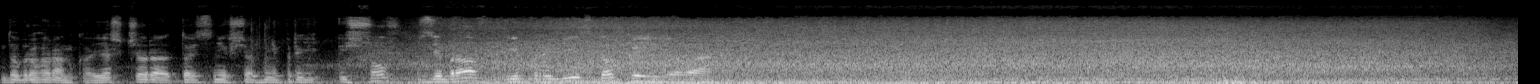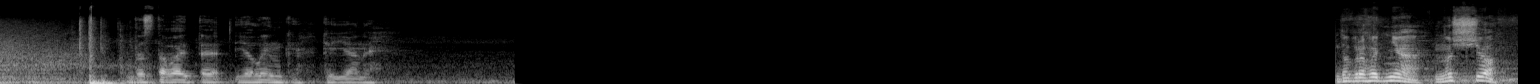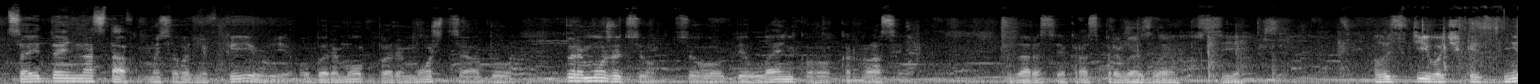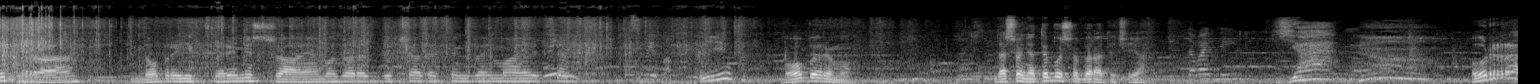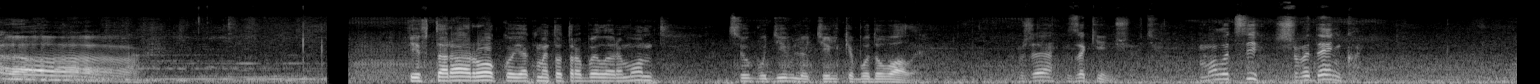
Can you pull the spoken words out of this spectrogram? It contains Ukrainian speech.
Доброго ранку. Я ж вчора той сніг, що в Дніпрі йшов, зібрав і привіз до Києва. Доставайте ялинки, кияни. Доброго дня! Ну що, цей день настав. Ми сьогодні в Києві оберемо переможця або переможецю цього біленького красення. Зараз якраз привезли всі листівочки з Дніпра. Добре їх перемішаємо. Зараз дівчата цим займаються. І оберемо. Дашоня, ти будеш обирати чи я? Давай ти. Я? Ура! Півтора року, як ми тут робили ремонт, цю будівлю тільки будували. Вже закінчують. Молодці, швиденько.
